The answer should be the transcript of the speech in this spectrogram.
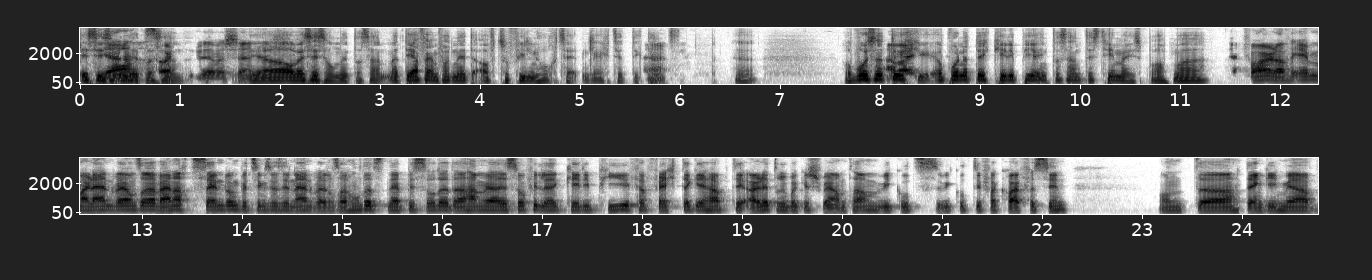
es ist ja, uninteressant. wir wahrscheinlich. Ja, aber es ist uninteressant. Man darf einfach nicht auf zu vielen Hochzeiten gleichzeitig Ja. tanzen. Ja. Obwohl es natürlich, obwohl natürlich KDP ein interessantes Thema ist, braucht man voll. Auf eben allein bei unserer Weihnachtssendung, beziehungsweise nein, bei unserer 100. Episode, da haben wir so viele KDP-Verfechter gehabt, die alle drüber geschwärmt haben, wie gut, wie gut die Verkäufe sind. Und da äh, denke ich mir,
